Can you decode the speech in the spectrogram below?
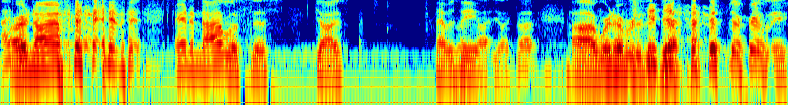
Or an analysis, guys. That was Like the. that? You like that? Uh, went over to the thoroughly.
